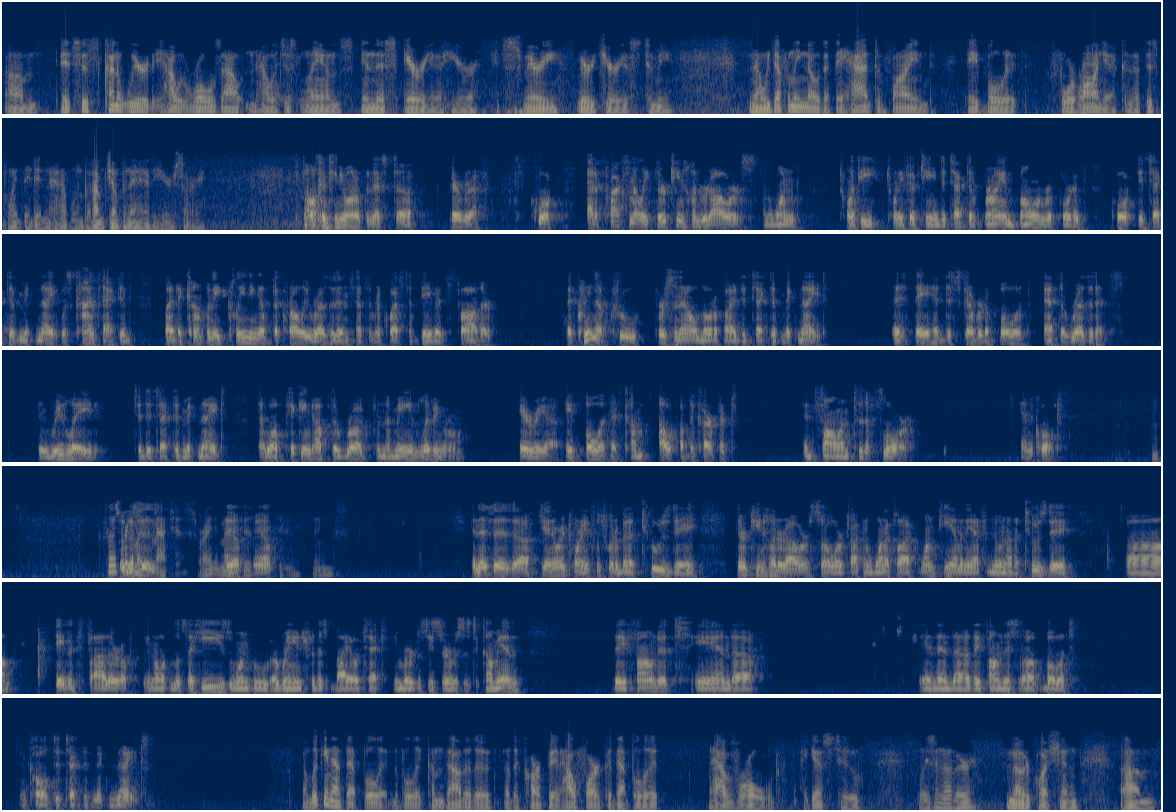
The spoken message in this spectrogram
Um, it's just kind of weird how it rolls out and how it just lands in this area here. It's very, very curious to me. Now, we definitely know that they had to find a bullet for Raniya, because at this point they didn't have one, but I'm jumping ahead here, sorry. I'll continue on with the next uh, paragraph. Quote, at approximately 1300 hours on 1-20-2015, Detective Brian Bone reported, quote, Detective McKnight was contacted by the company cleaning up the Crowley residence at the request of David's father. The cleanup crew personnel notified Detective McKnight that they had discovered a bullet at the residence. They relayed to Detective McKnight that while picking up the rug from the main living room area, a bullet had come out of the carpet and fallen to the floor. End quote. So it So pretty this much is- matches, right? It Yep, matches yep. two things. And this is uh, January 20th, which would have been a Tuesday, 1300 hours. So we're talking 1 o'clock, 1 p.m. in the afternoon on a Tuesday. Um, David's father, you know, it looks like he's the one who arranged for this biotech emergency services to come in. They found it, and uh, and then uh, they found this uh, bullet and called Detective McKnight. Looking at that bullet, the bullet comes out of the of the carpet. How far could that bullet have rolled? I guess too was another another question. Um,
